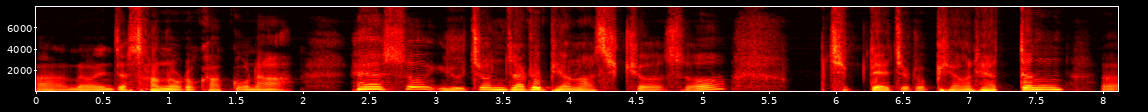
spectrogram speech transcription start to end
아, 너 이제 산으로 갔구나. 해서 유전자를 변화시켜서 집돼지로 변했던 어,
